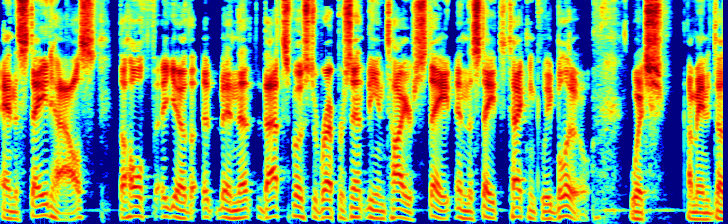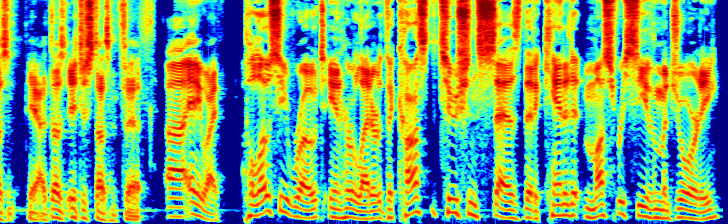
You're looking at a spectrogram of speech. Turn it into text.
and the state house. The whole, th- you know, the, and that that's supposed to represent the entire state, and the state's technically blue, which I mean, it doesn't. Yeah, it does. It just doesn't fit. Uh, anyway, Pelosi wrote in her letter: the Constitution says that a candidate must receive a majority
